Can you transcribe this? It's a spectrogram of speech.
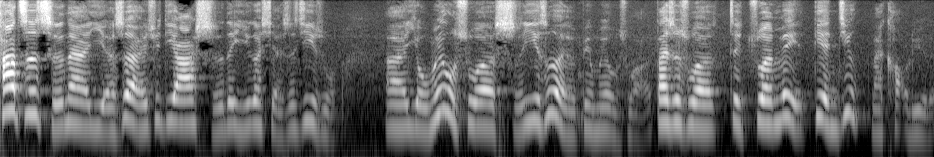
它支持呢，也是 HDR 十的一个显示技术，呃，有没有说十亿色呀，并没有说，但是说这专为电竞来考虑的。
